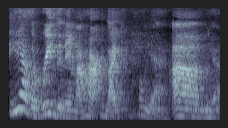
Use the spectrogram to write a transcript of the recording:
He has a reason in my heart. Like, oh yeah. um, Yeah.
